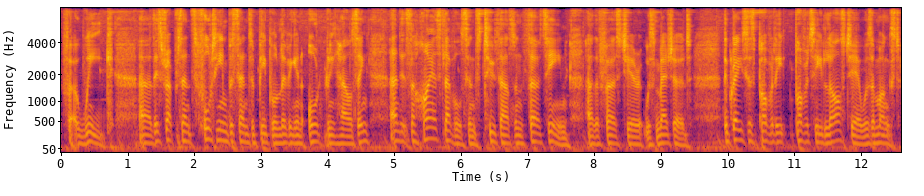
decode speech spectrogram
for a week. Uh, this represents 14% of people living in ordinary housing, and it's the highest level since 2013, uh, the first year it was measured. The greatest poverty, poverty last year was amongst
